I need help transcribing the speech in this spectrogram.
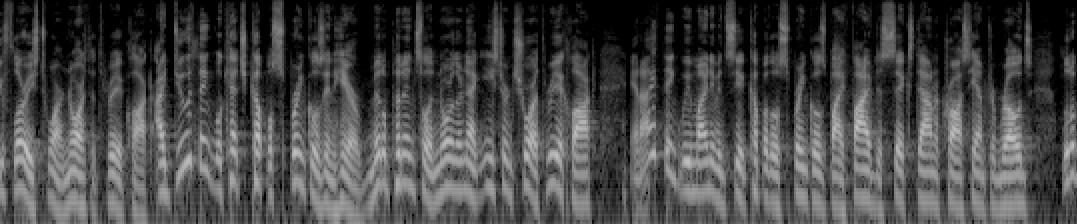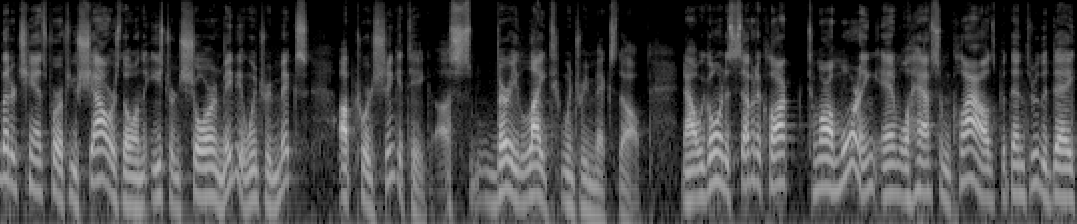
few flurries to our north at 3 o'clock. I do think we'll catch a couple sprinkles in here. Middle Peninsula, Northern Neck, Eastern Shore at 3 o'clock. And I think we might even see a couple of those sprinkles by 5 to 6 down across Hampton Roads. A little better chance for a few showers, though, on the Eastern Shore and maybe a wintry mix up towards Chincoteague. A very light wintry mix, though. Now we go into 7 o'clock tomorrow morning and we'll have some clouds, but then through the day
